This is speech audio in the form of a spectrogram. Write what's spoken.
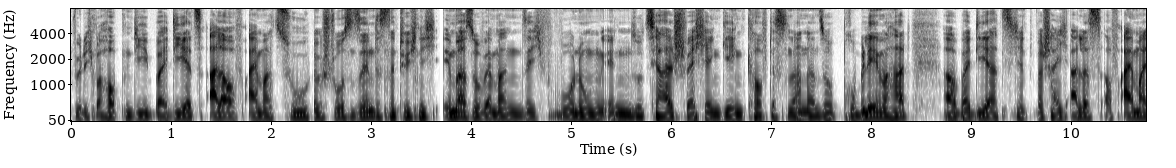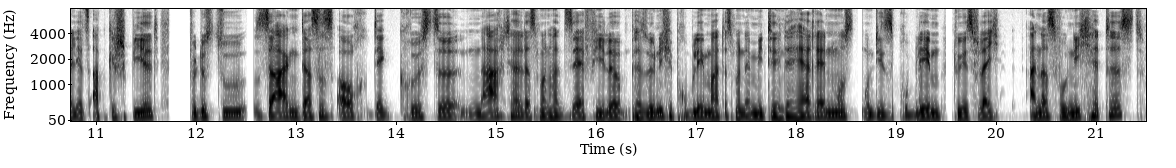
würde ich behaupten, die bei dir jetzt alle auf einmal zugestoßen sind. Das ist natürlich nicht immer so, wenn man sich Wohnungen in Sozialschwäche entgegenkauft, dass man dann so Probleme hat. Aber bei dir hat sich wahrscheinlich alles auf einmal jetzt abgespielt. Würdest du sagen, das ist auch der größte Nachteil, dass man halt sehr viele persönliche Probleme hat, dass man der Miete hinterherrennen muss und dieses Problem du jetzt vielleicht anderswo nicht hättest?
